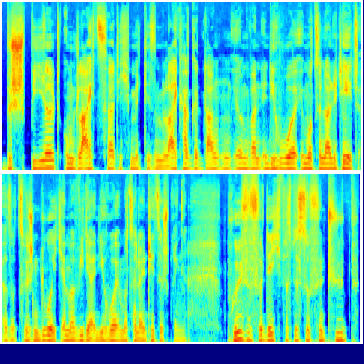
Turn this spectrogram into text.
bespielt, um gleichzeitig mit diesem Leica-Gedanken irgendwann in die hohe Emotionalität, also zwischendurch immer wieder in die hohe Emotionalität zu springen. Prüfe für dich, was bist du für ein Typ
